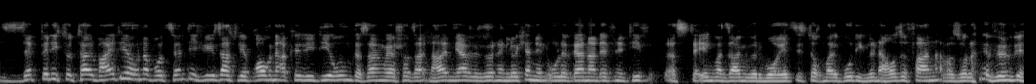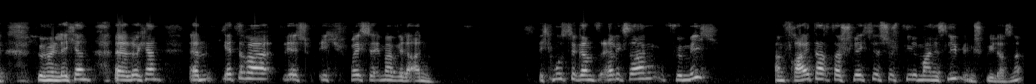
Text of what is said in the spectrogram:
Sepp, bin ich total bei dir, hundertprozentig. Wie gesagt, wir brauchen eine Akkreditierung, das sagen wir ja schon seit einem halben Jahr. Wir würden den Löchern den Ole Werner definitiv, dass der irgendwann sagen würde, boah, jetzt ist doch mal gut, ich will nach Hause fahren, aber so lange würden wir, würden wir löchern, äh, löchern. Ähm, jetzt aber, ich, ich spreche es ja immer wieder an. Ich musste ganz ehrlich sagen, für mich am Freitag das schlechteste Spiel meines Lieblingsspielers. Ne?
